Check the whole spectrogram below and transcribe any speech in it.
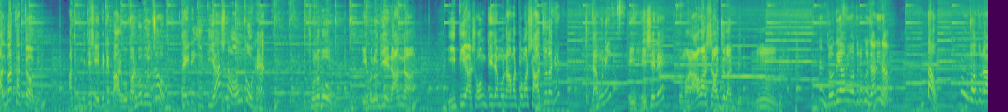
আলবাত থাকতে হবে। আর তুমি যে সেই থেকে পারব পারব বলছো তাই এটা ইতিহাস না অঙ্ক হ্যাঁ? শোনো বউ এ হলো গিয়ে রান্না। ইতিহাস অঙ্কে যেমন আমার তোমার সাহায্য লাগে তেমনি এই হেসেলে তোমার আমার সাহায্য লাগবে। হুম। যদি আমি অতটুকু জানি না তাও যতটা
